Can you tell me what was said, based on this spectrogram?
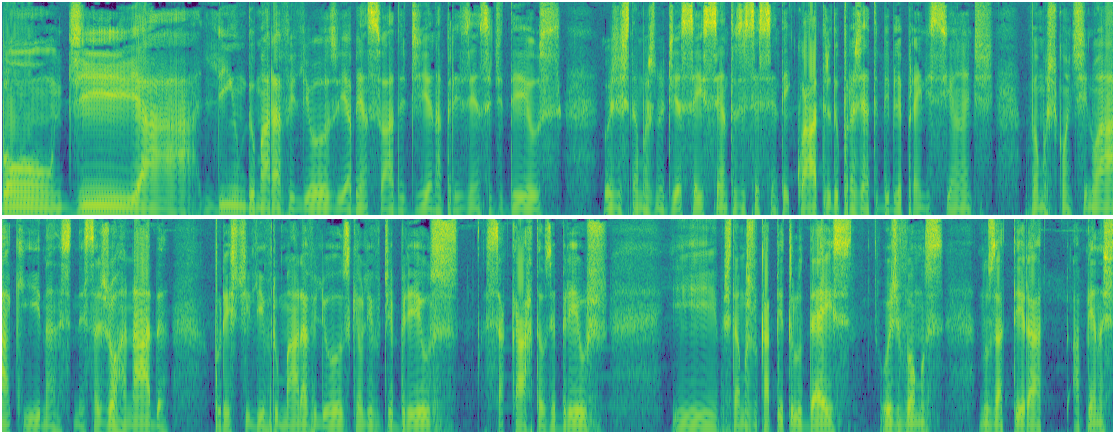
Bom dia! Lindo, maravilhoso e abençoado dia na presença de Deus. Hoje estamos no dia 664 do projeto Bíblia para Iniciantes. Vamos continuar aqui nessa jornada por este livro maravilhoso que é o livro de Hebreus, essa carta aos Hebreus. E estamos no capítulo 10. Hoje vamos nos ater a apenas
